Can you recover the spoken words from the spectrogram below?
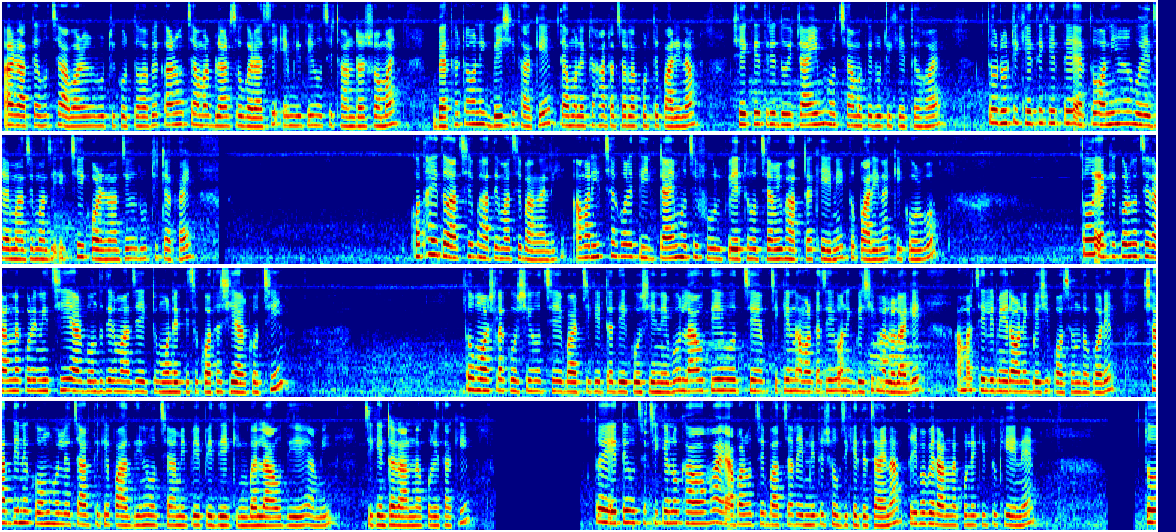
আর রাতে হচ্ছে আবার রুটি করতে হবে। কারণ হচ্ছে আমার ব্লাড সুগার আছে, এমনিতেই হচ্ছে ঠান্ডার সময় ব্যথাটা অনেক বেশি থাকে, তেমন একটা হাঁটা চলা করতে পারি না। সেই ক্ষেত্রে দুই টাইম হচ্ছে আমাকে রুটি খেতে হয়। তো রুটি খেতে খেতে এত অনীহা হয়ে যায়, মাঝে মাঝে ইচ্ছেই করে না যে রুটিটা খাই। কথাই তো আছে ভাতে মাছে বাঙালি। আমার ইচ্ছা করে তিন টাইম হচ্ছে ফুল পেট হচ্ছে আমি ভাতটা খেয়ে নিই, তো পারি না, কি করব? তো এক এক করে হচ্ছে রান্না করে নিচ্ছি আর বন্ধুদের মাঝে একটু মনের কিছু কথা শেয়ার করছি। তো মশলা কষিয়ে হচ্ছে এবার চিকেনটা দিয়ে কষিয়ে নেব। লাউ দিয়ে হচ্ছে চিকেন আমার কাছে অনেক বেশি ভালো লাগে। আমার ছেলে মেয়েরা অনেক বেশি পছন্দ করে। সাত দিনে কম হলেও চার থেকে পাঁচ দিন হচ্ছে আমি পেঁপে দিয়ে কিংবা লাউ দিয়ে আমি চিকেনটা রান্না করে থাকি। তো এতে হচ্ছে চিকেনও খাওয়া হয়, আবার হচ্ছে বাচ্চারা এমনিতে সবজি খেতে চায় না। তো এইভাবে রান্না করলে কিন্তু খেয়ে নেয়। তো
